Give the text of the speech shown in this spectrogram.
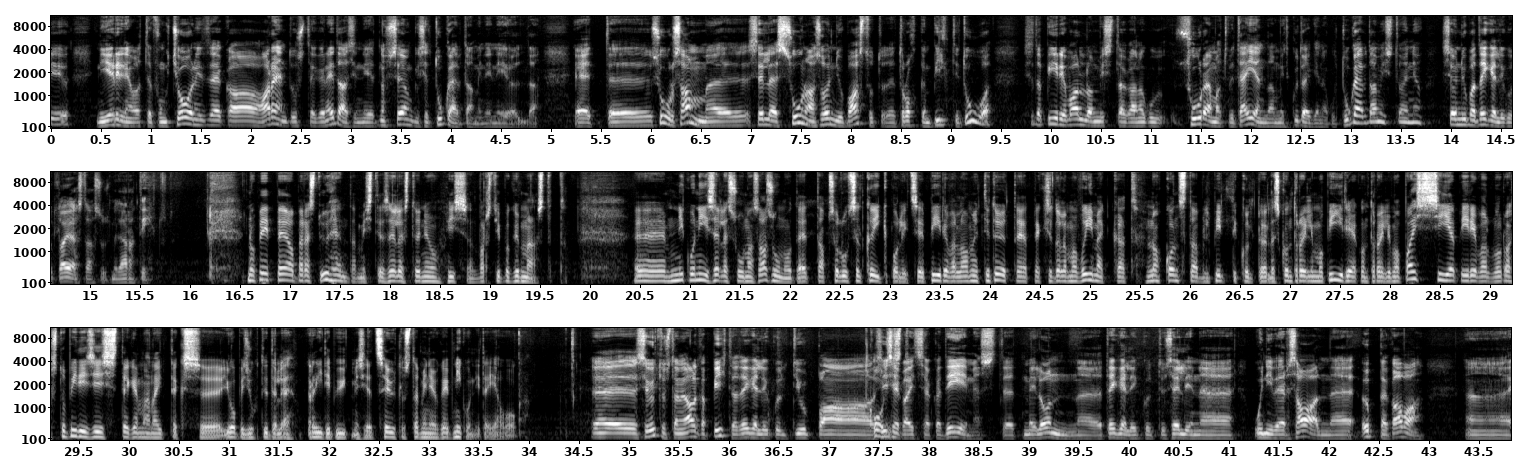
nii erinevate funktsioonidega, arendustega ja nii edasi, nii et noh, see ongi see tugevdamine nii-öelda. et äh, suur samm äh, selles suunas on juba astutud, et rohkem pilti tuua, seda piiri valvamist, aga nagu suuremat või täiendamist kuidagi nagu tugevdamist, on ju. see on juba tegelikult laias laastus meil ära tehtud no PPA pärast ühendamist ja sellest on ju, issand, varsti juba kümme aastat. niikuinii selles suunas asunud, et absoluutselt kõik Politsei- ja Piirivalveameti töötajad peaksid olema võimekad. noh, konstaabil piltlikult öeldes kontrollima piiri ja kontrollima passi ja piirivalvur vastupidi siis tegema näiteks joobisjuhtidele reidi püüdmisi, et see ühtlustamine ju käib niikuinii täie hooga see ühtlustamine algab pihta tegelikult juba Koolist. Sisekaitseakadeemiast, et meil on tegelikult ju selline universaalne õppekava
